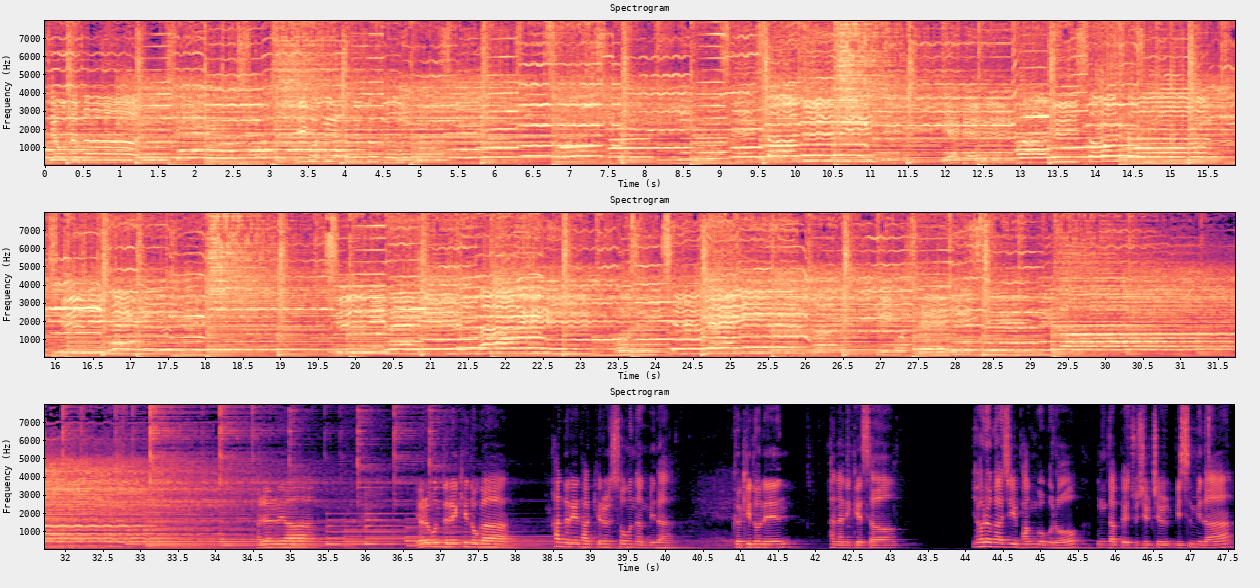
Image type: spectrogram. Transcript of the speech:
주님 여러분들의 기도가 하늘에 닿기를 소원합니다. 그 기도는 하나님께서 여러 가지 방법으로 응답해 주실 줄 믿습니다.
